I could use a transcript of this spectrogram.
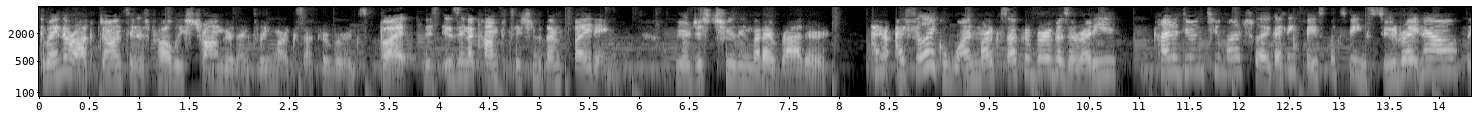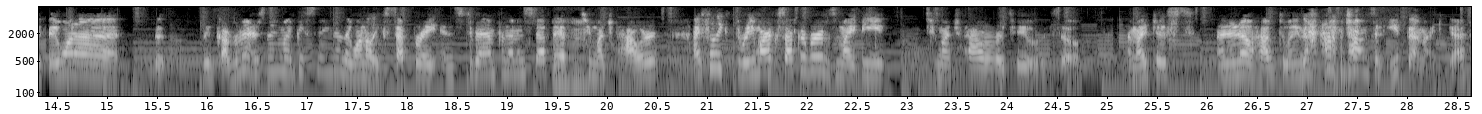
Dwayne the Rock Johnson is probably stronger than three Mark Zuckerbergs, but this isn't a competition of them fighting. We are just choosing what I'd rather. I don't. I feel like one Mark Zuckerberg is already kind of doing too much. Like I think Facebook's being sued right now. Like they want to. The, the government or something might be suing them. They want to like separate Instagram from them and stuff. They Mhm. have too much power. I feel like three Mark Zuckerbergs might be too much power too. So I might just, I don't know, have Dwayne the Rock Johnson eat them. I guess.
